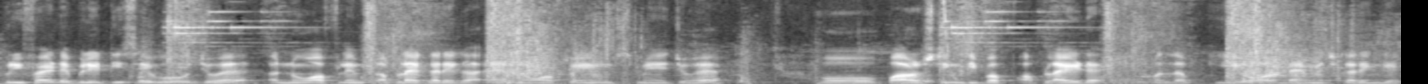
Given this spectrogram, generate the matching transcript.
प्रीफाइड एबिलिटी से वो जो है नोवा फ्लेम्स अप्लाई करेगा एंड नोवा फ्लेम्स में जो है वो पावर स्टिंग डिबफ अप्लाइड है मतलब कि और डैमेज करेंगे।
